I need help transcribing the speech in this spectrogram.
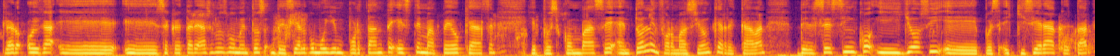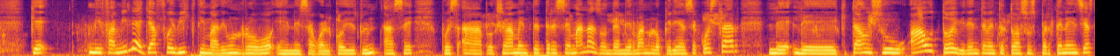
Claro, oiga, eh, eh, secretaria, hace unos momentos decía algo muy importante, este mapeo que hacen, eh, pues con base en toda la información que recaban del C5 y yo sí, eh, pues quisiera acotar que mi familia ya fue víctima de un robo en Esahualcoyotl hace pues aproximadamente tres semanas, donde a mi hermano lo querían secuestrar, le, quitaron su auto, evidentemente todas sus pertenencias,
